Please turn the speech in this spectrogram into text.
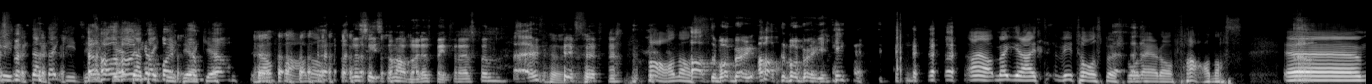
gidder, dette gidder jeg ikke. Dette gidder jeg ikke. Ja, faen, altså. Det siste han hadde av respekt for deg, Espen. Faen, altså. Hater på, Burger, på Burger King. Ja, ja, men greit. Vi tar spørsmålet her, da. Faen, altså. Eh,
